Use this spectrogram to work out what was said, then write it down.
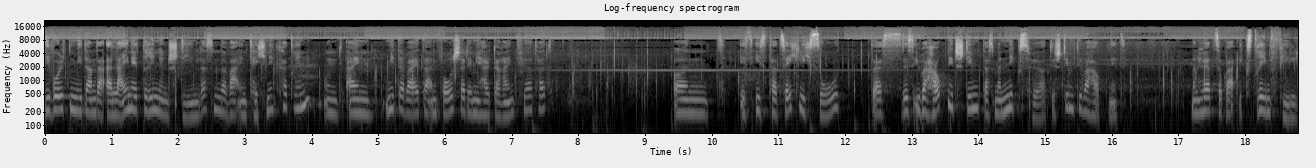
die wollten mich dann da alleine drinnen stehen lassen. Da war ein Techniker drin und ein Mitarbeiter, ein Forscher, der mich halt da reingeführt hat. Und es ist tatsächlich so, dass es überhaupt nicht stimmt, dass man nichts hört. Das stimmt überhaupt nicht. Man hört sogar extrem viel.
